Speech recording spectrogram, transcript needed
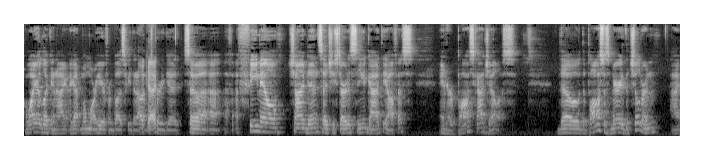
While you're looking, I, I got one more here from BuzzFeed that I thought Okay. was pretty good. So uh, a, a female chimed in, said she started seeing a guy at the office, and her boss got jealous. Though the boss was married with children, I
